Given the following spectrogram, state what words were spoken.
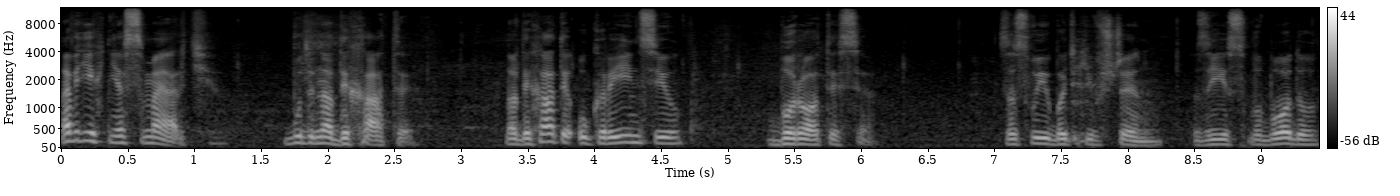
навіть їхня смерть буде надихати, надихати українців боротися за свою батьківщину, за її свободу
